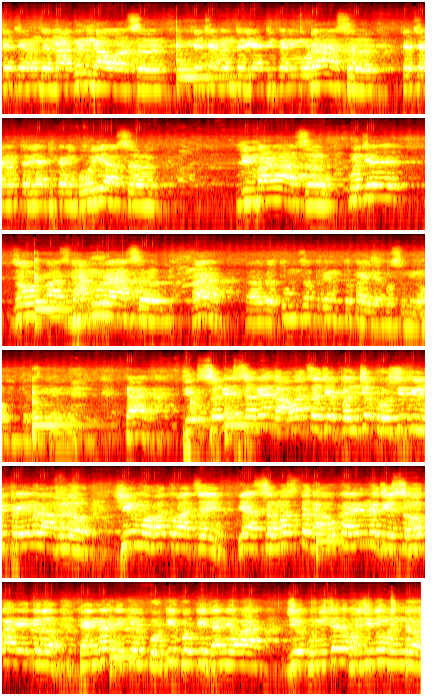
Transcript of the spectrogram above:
त्याच्यानंतर नागणगाव असल त्याच्यानंतर या ठिकाणी मुडा असल त्याच्यानंतर या ठिकाणी बोरी असल लिंबाळा असत म्हणजे जवळपास धानुरा असत. हा? तुमचं प्रेम तर पहिल्यापासून हो. काय? ते सगळे सगळ्या गावाचं जे पंचक्रोशीतील प्रेम लाभलं हे महत्वाचं आहे. या समस्त गावकऱ्यांना जे सहकार्य केलं त्यांना देखील कोटी कोटी धन्यवाद. जे गुणीजन भजनी मंडळ.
